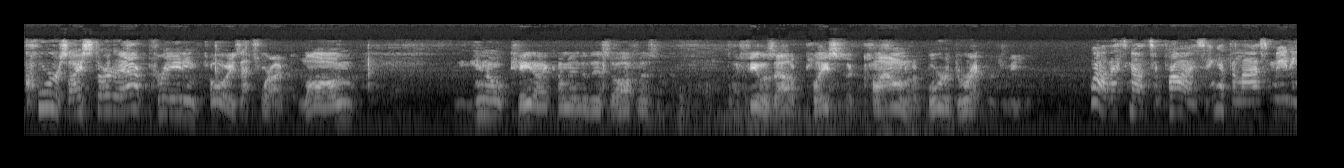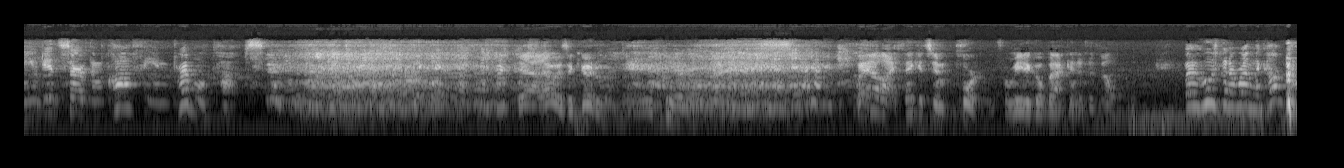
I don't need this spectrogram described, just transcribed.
course, I started out creating toys. That's where I belong. You know, Kate, I come into this office, feel as out of place as a clown at a board of directors meeting. Well, that's not surprising. At the last meeting, you did serve them coffee in dribble cups. Yeah, that was a good one. well, I think it's important for me to go back into development. But who's going to run the company?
